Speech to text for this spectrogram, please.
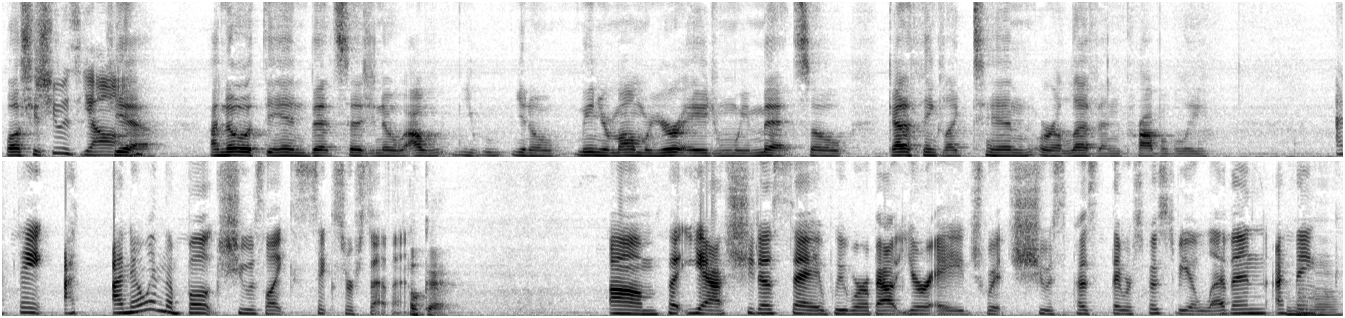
Well, she She was young. Yeah, I know. At the end, Bette says, you know, I, you, you know, me and your mom were your age when we met. So got to think like ten or eleven, probably. I think I I know in the book she was like six or seven. Okay. Um, but yeah, she does say we were about your age, which she was supposed they were supposed to be eleven, I think, Mm-hmm.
